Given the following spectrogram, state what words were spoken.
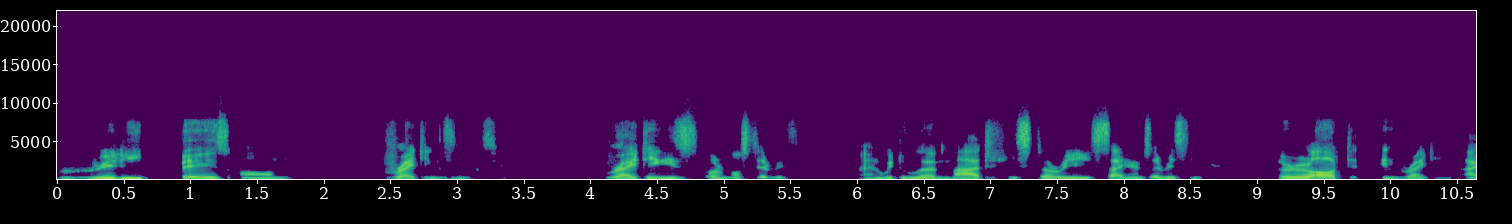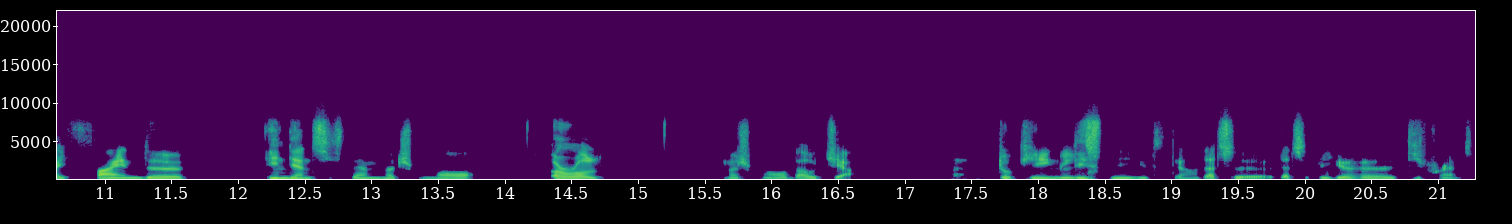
really based on writing things. Writing is almost everything and we do a math, history, science, everything, a lot in writing. I find the Indian system much more oral, much more about yeah, uh, talking, listening, etc. That's a that's a big uh, difference.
